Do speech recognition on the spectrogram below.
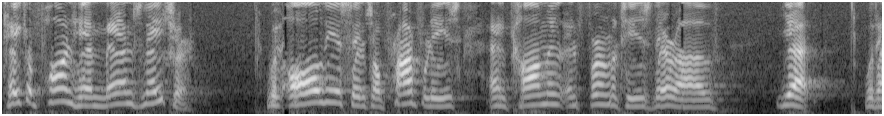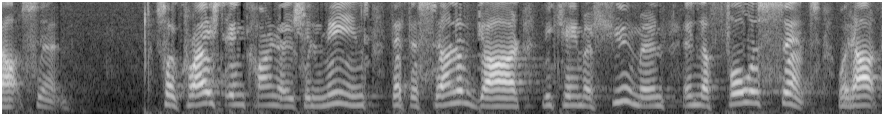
take upon him man's nature, with all the essential properties and common infirmities thereof, yet without sin. So Christ's incarnation means that the Son of God became a human in the fullest sense without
